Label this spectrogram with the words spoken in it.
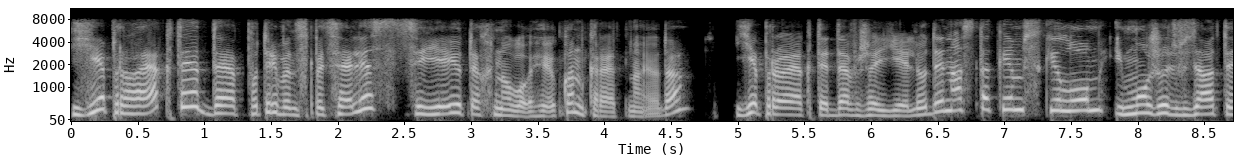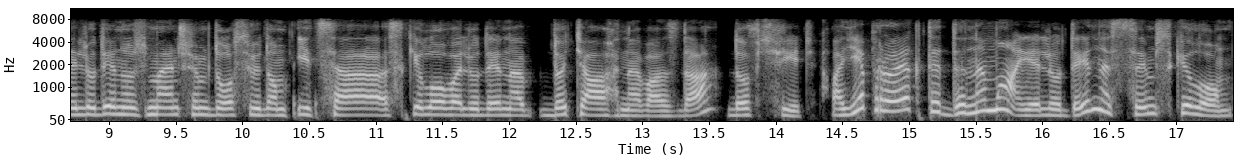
Є проекти, де потрібен спеціаліст з цією технологією, конкретною, да? Є проекти, де вже є людина з таким скілом, і можуть взяти людину з меншим досвідом, і ця скілова людина дотягне вас, да? довчить. А є проекти, де немає людини з цим скілом,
